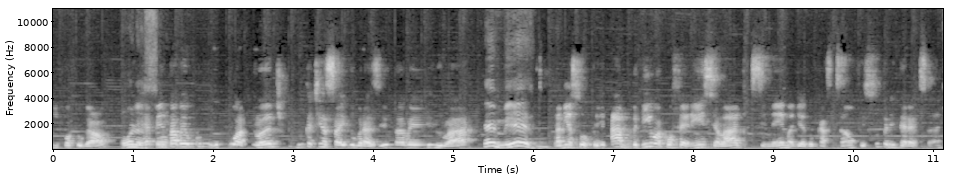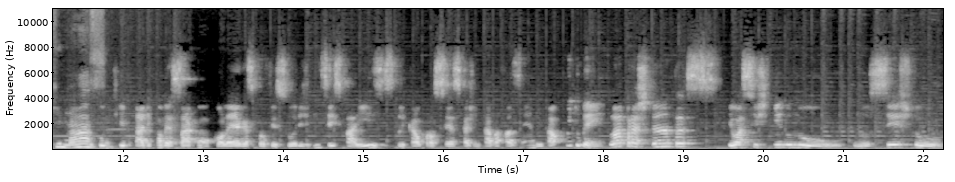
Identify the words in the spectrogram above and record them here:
em Portugal. De Olha repente só. tava eu cruzando o Atlântico, nunca tinha saído do Brasil, tava indo lá. É mesmo? Para minha surpresa, abriu a conferência lá de cinema, de educação, foi super interessante. Que Eu massa. pude tive de conversar com colegas, professores de 26 países, explicar o processo que a gente estava fazendo e tal. Muito bem. Lá para as tantas, eu assistindo no, no sexto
